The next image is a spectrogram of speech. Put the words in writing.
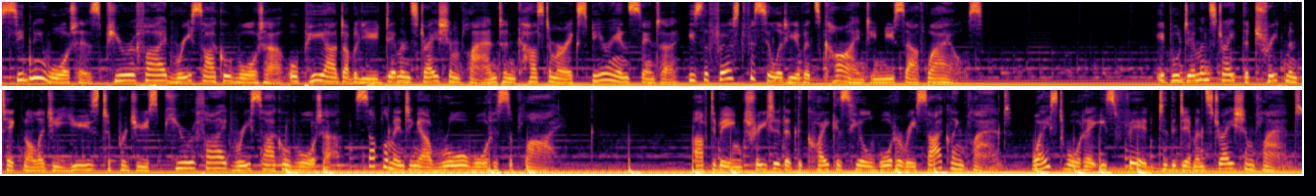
Sydney Water's Purified Recycled Water or PRW demonstration plant and customer experience centre is the first facility of its kind in New South Wales. It will demonstrate the treatment technology used to produce purified recycled water, supplementing our raw water supply. After being treated at the Quakers Hill Water Recycling Plant, wastewater is fed to the demonstration plant,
